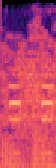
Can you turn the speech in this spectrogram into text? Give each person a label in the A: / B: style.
A: Mm-hmm.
